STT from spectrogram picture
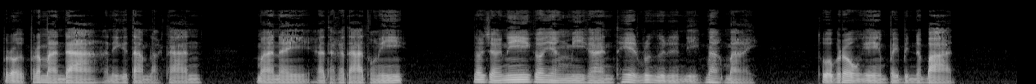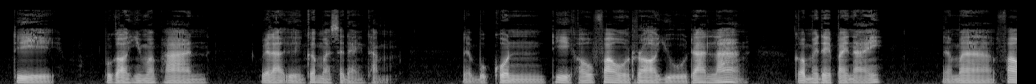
โปรดพระมารดา อันนี้คือตามหลักฐาน มาในอัตถกถาตรงนี้ นอกจากนี้ก็ยังมีการเทศเรื่องอื่นๆอีกมากมาย ตัวพระองค์เองไปบิณฑบาตทที่ภูเขาหิมพาน เวลาอื่นก็มาแสดงธรรมนะบุคคลที่เขาเฝ้ารออยู่ด้านล่าง ก็ไม่ได้ไปไหนนะมาเฝ้า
